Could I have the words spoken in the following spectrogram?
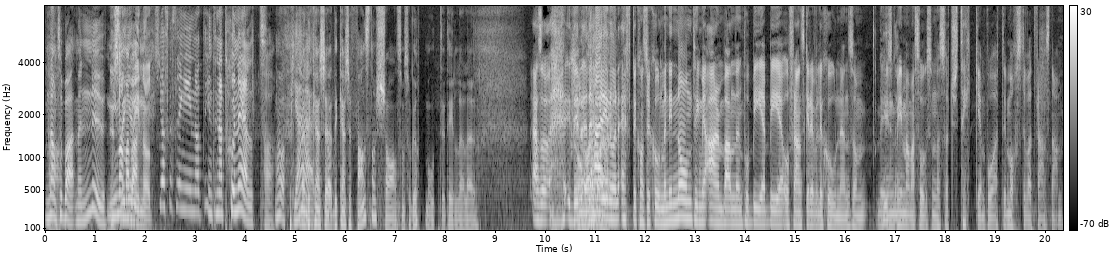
namn så bara, men nu, Nu min mamma slänger bara, in något. jag ska slänga in något internationellt. Ja. Man bara, Pierre. Men det kanske, det kanske fanns någon Sean som såg upp mot det till, eller? Alltså, det, det här är nog en efterkonstruktion, men det är någonting med armbanden på BB och franska revolutionen som min, det. min mamma såg som någon sorts tecken på att det måste vara ett franskt namn.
